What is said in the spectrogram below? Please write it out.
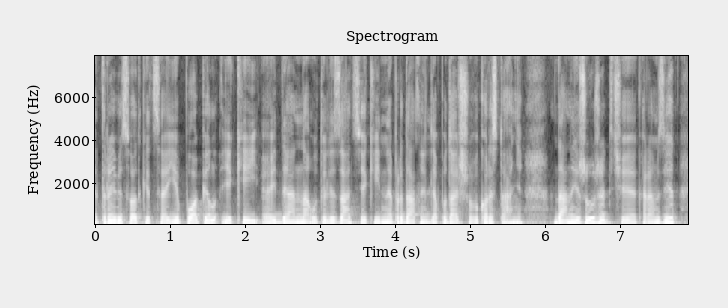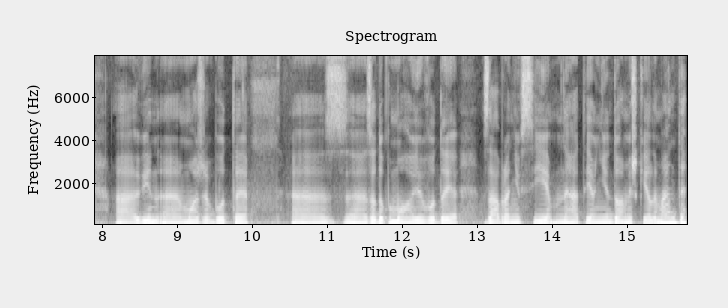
3% це є попіл, який е, йде на утилізацію, який не придатний для подальшого використання. Даний жужель чи карамзит е, він е, може бути е, за допомогою води забрані всі негативні домішки елементи,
